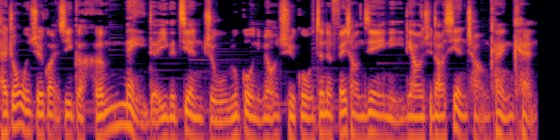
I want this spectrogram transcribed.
台中文学馆是一个很美的一个建筑，如果你没有去过，真的非常建议你一定要去到现场看看。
